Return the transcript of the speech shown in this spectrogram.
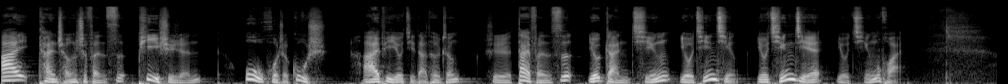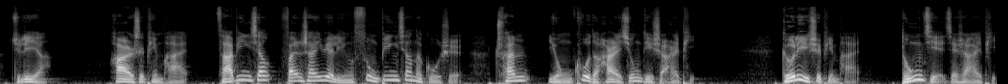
I 看成是粉丝，P 是人物或者故事。IP 有几大特征：是带粉丝，有感情，有情景，有情节，有情怀。举例啊，哈尔是品牌，砸冰箱、翻山越岭送冰箱的故事；穿泳裤的海尔兄弟是 IP；格力是品牌，董姐姐是 IP；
